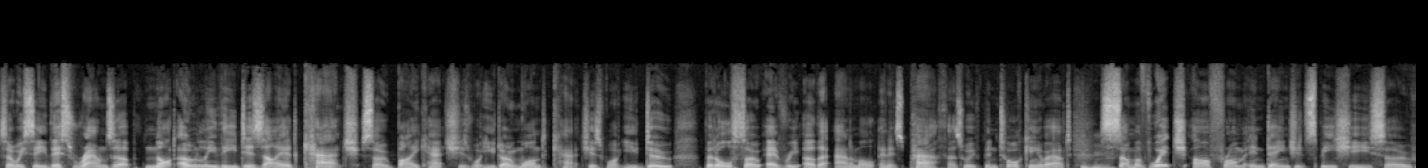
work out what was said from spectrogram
So we see this rounds up not only the desired catch, so bycatch is what you don't want, catch is what you do, but also every other animal in its path, as we've been talking about, some of which are from endangered species. So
